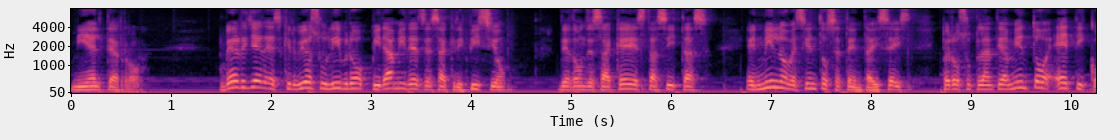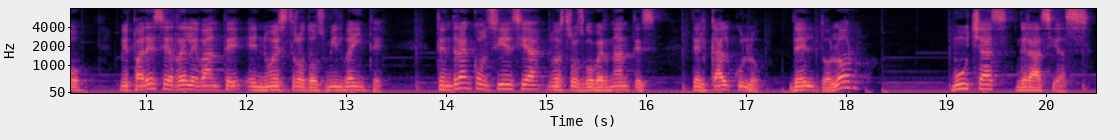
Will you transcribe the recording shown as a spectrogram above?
ni el terror. Berger escribió su libro Pirámides de Sacrificio, de donde saqué estas citas, en 1976, pero su planteamiento ético me parece relevante en nuestro 2020 ¿Tendrán conciencia nuestros gobernantes del cálculo del dolor? Muchas gracias.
